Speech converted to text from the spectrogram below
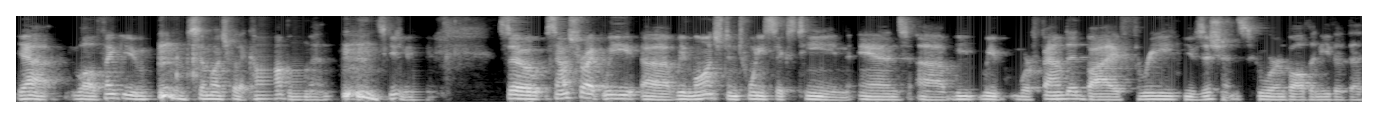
Yeah well thank you so much for the compliment. Excuse me so Soundstripe, we uh, we launched in 2016, and uh, we we were founded by three musicians who were involved in either the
